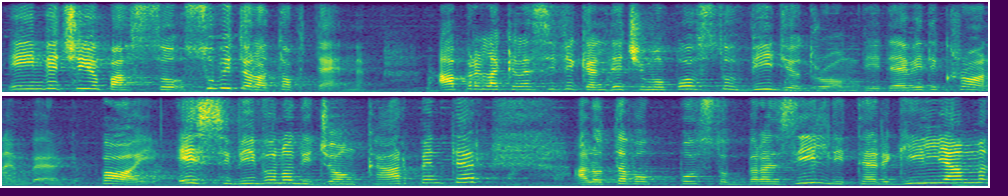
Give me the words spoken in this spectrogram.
E invece io passo subito alla top 10. Apre la classifica al decimo posto Videodrome di David Cronenberg, poi Essi vivono di John Carpenter, all'ottavo posto Brasil di Terry Gilliam,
